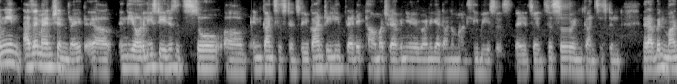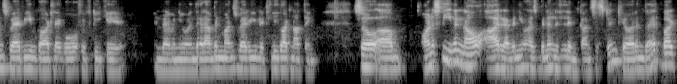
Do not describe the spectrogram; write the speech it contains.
mean, as I mentioned, right, uh, in the early stages, it's so uh, inconsistent. So you can't really predict how much revenue you're going to get on a monthly basis, right? So it's just so inconsistent. There have been months where we've got like over 50K in revenue, and there have been months where we've literally got nothing. So um, honestly, even now, our revenue has been a little inconsistent here and there, but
